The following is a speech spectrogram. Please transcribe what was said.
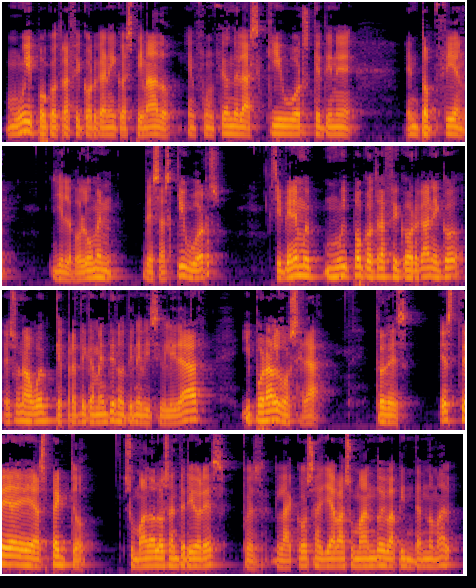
muy poco tráfico orgánico estimado en función de las keywords que tiene en top 100 y el volumen de esas keywords, si tiene muy, muy poco tráfico orgánico, es una web que prácticamente no tiene visibilidad y por algo será. Entonces, este aspecto, sumado a los anteriores, pues la cosa ya va sumando y va pintando mal.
